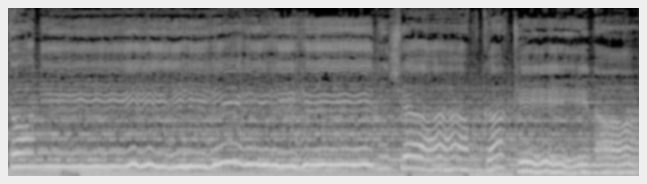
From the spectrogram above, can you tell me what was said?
أنا توني نشاب كاكينا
